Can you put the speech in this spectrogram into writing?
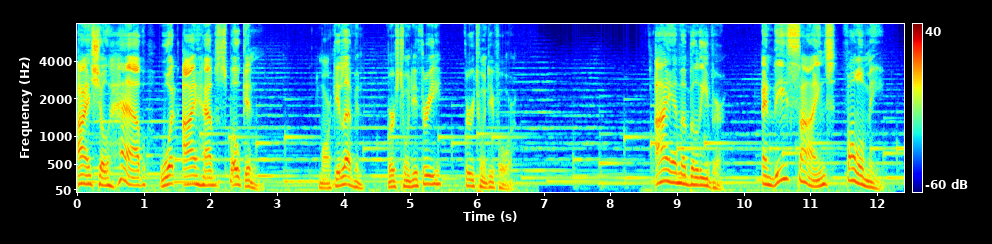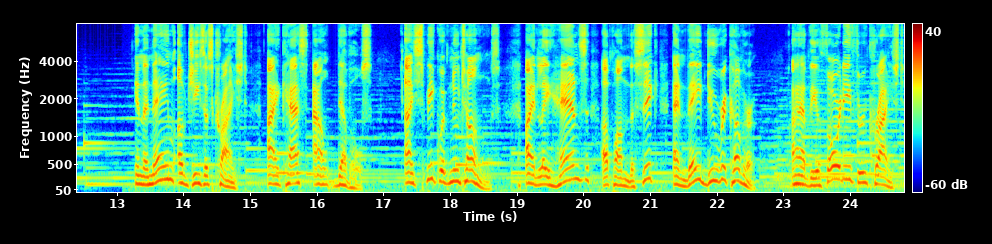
I shall have what I have spoken. Mark 11, verse 23 through 24. I am a believer, and these signs follow me. In the name of Jesus Christ, I cast out devils. I speak with new tongues. I lay hands upon the sick, and they do recover. I have the authority through Christ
